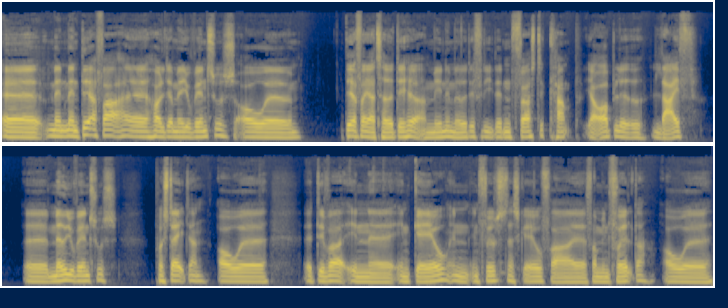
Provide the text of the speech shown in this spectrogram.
Øh, men, men derfra øh, holdt jeg med Juventus, og øh, derfor har jeg taget det her minde med. Det er, fordi det er den første kamp, jeg oplevede live øh, med Juventus på stadion, og... Øh, det var en, øh, en gave, en, en fødselsdagsgave fra, øh, fra mine forældre, og øh,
